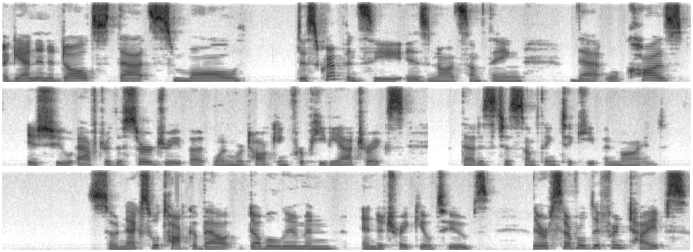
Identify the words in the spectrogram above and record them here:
Again, in adults, that small discrepancy is not something that will cause issue after the surgery, but when we're talking for pediatrics, that is just something to keep in mind. So, next we'll talk about double lumen endotracheal tubes. There are several different types.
